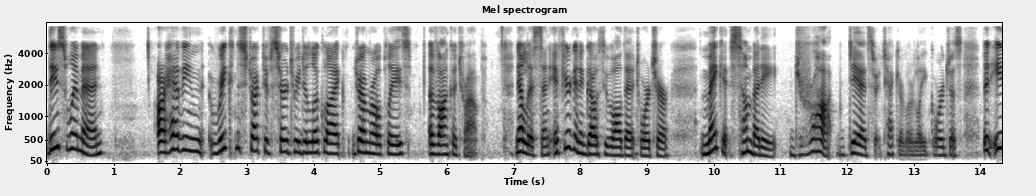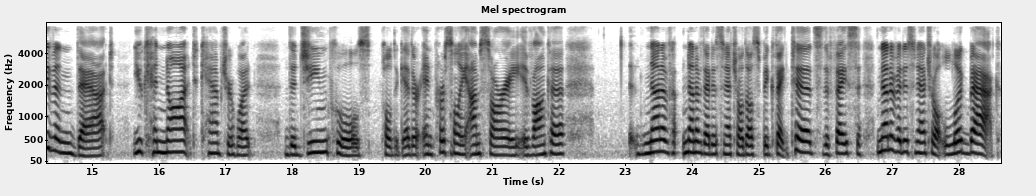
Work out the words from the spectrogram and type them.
These women are having reconstructive surgery to look like, drumroll please, Ivanka Trump. Now, listen, if you're going to go through all that torture, make it somebody drop dead spectacularly gorgeous. But even that, you cannot capture what the gene pools pull together. And personally, I'm sorry, Ivanka none of none of that is natural. Those big fake tits, the face, none of it is natural. Look back,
